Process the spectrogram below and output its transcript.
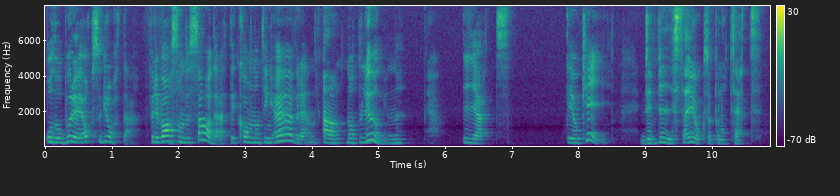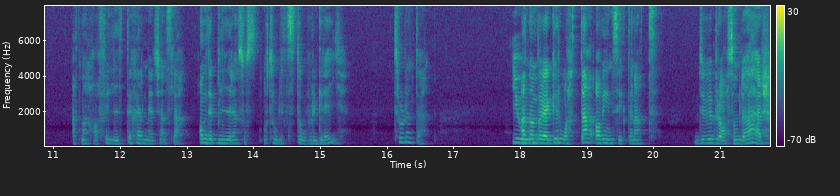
Och då började jag också gråta. För det var som du sa där, att det kom någonting över en. ja. Något lugn i att det är okej. Det visar ju också på något sätt att man har för lite självmedkänsla. Om det blir en så otroligt stor grej. Tror du inte? Jo, Att man börjar gråta av insikten att du är bra som du är.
